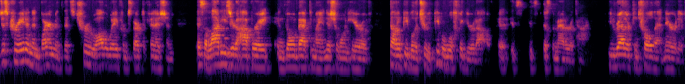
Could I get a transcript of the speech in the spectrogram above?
just create an environment that's true all the way from start to finish. And it's a lot easier to operate. And going back to my initial one here of telling people the truth, people will figure it out. It's it's just a matter of time. You'd rather control that narrative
